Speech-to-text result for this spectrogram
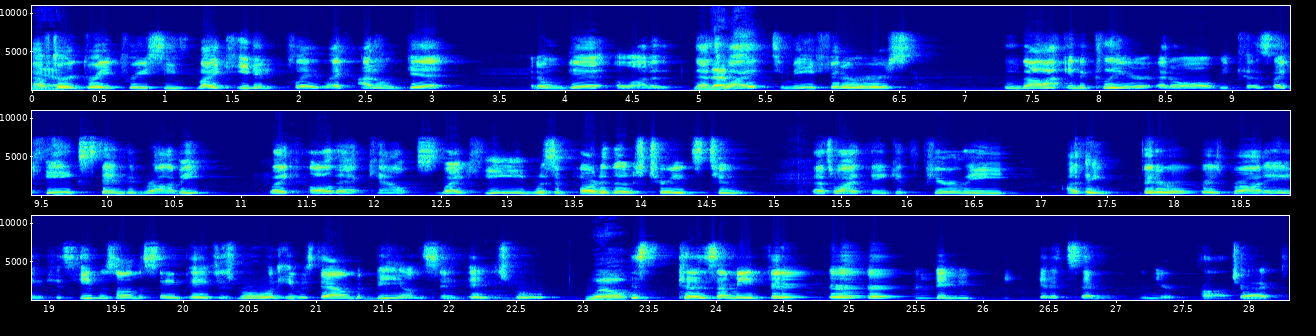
after Yeah. a great preseason. Like he didn't play. Like I don't get. I don't get a lot of. That's, that's- why to me Fitterer's not in the clear at all because like he extended Robby. Like all that counts. Like he was a part of those trades too. That's why I think it's purely. I think Fitterer is brought in because he was on the same page as Rhule and he was down to be on the same page as Rhule. Well, Because I mean, Fitterer didn't get a seven-year contract.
